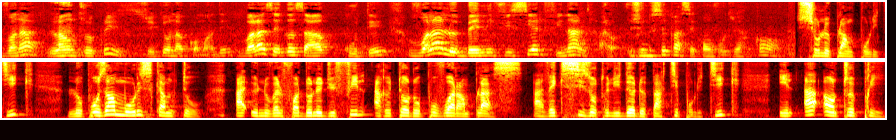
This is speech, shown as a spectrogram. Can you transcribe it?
voilà l'entreprise, ce qu'on a commandé, voilà ce que ça a coûté, voilà le bénéficiaire final. Alors, je ne sais pas ce qu'on voudrait encore. Sur le plan politique, l'opposant Maurice Kamto a une nouvelle fois donné du fil à retordre au pouvoir en place. Avec six autres leaders de partis politiques, il a entrepris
